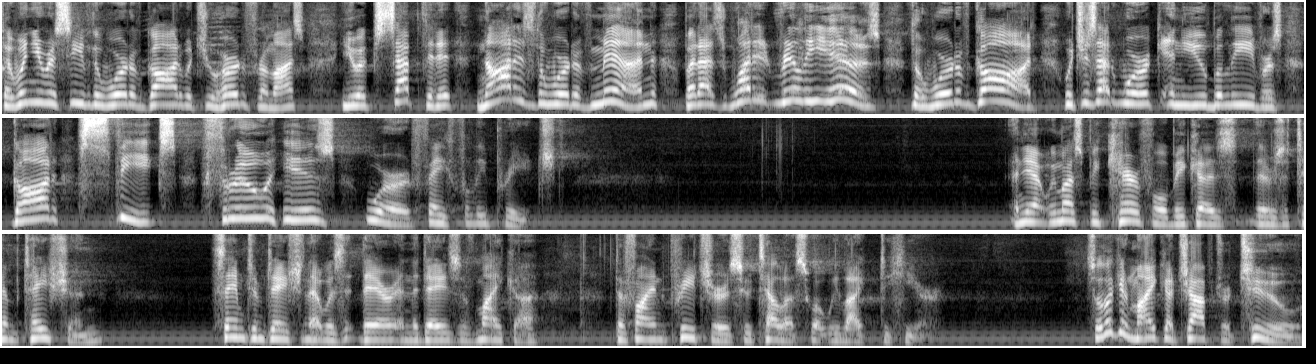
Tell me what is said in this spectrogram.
that when you received the word of God which you heard from us, you accepted it not as the word of men, but as what it really is the word of God, which is at work in you believers. God speaks through his word, faithfully preached. And yet we must be careful because there's a temptation, same temptation that was there in the days of Micah, to find preachers who tell us what we like to hear. So look at Micah chapter 2,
